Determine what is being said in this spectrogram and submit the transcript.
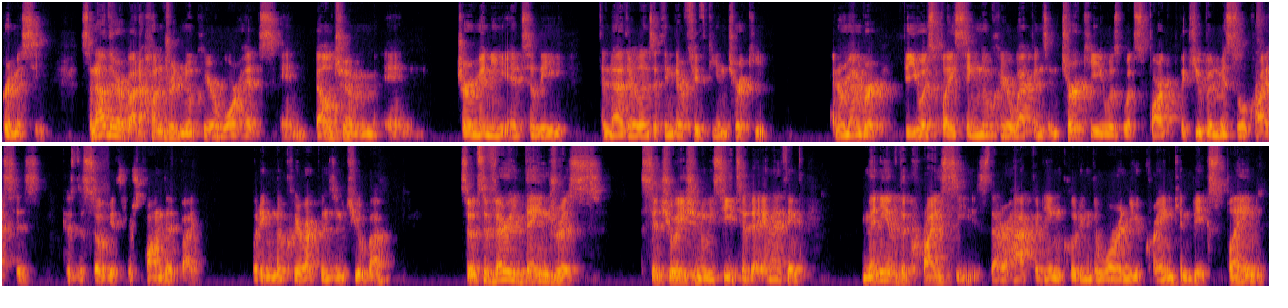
primacy. So now there are about 100 nuclear warheads in Belgium, in Germany, Italy, the Netherlands. I think there are 50 in Turkey. And remember, the US placing nuclear weapons in Turkey was what sparked the Cuban Missile Crisis, because the Soviets responded by putting nuclear weapons in Cuba. So it's a very dangerous situation we see today. And I think many of the crises that are happening, including the war in Ukraine, can be explained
